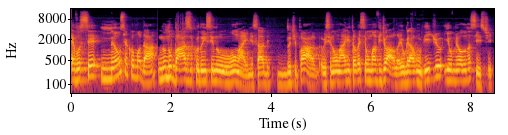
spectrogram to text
É você não se acomodar no, no, básico do ensino online, sabe? Do tipo, ah, o ensino online então vai ser uma videoaula. Eu gravo um vídeo e o meu aluno assiste.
